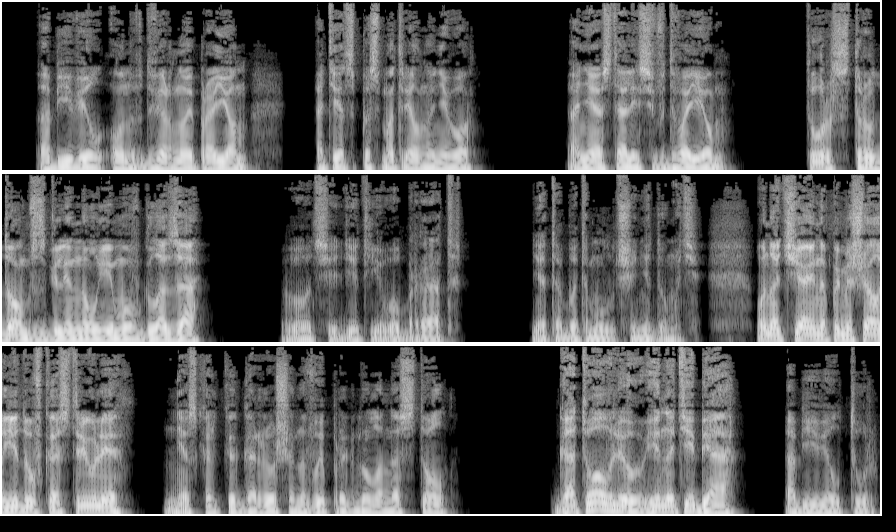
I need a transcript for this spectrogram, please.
— объявил он в дверной проем. Отец посмотрел на него. Они остались вдвоем. Тур с трудом взглянул ему в глаза. Вот сидит его брат. Нет, об этом лучше не думать. Он отчаянно помешал еду в кастрюле, несколько горошин выпрыгнуло на стол. «Готовлю и на тебя», — объявил Тур.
